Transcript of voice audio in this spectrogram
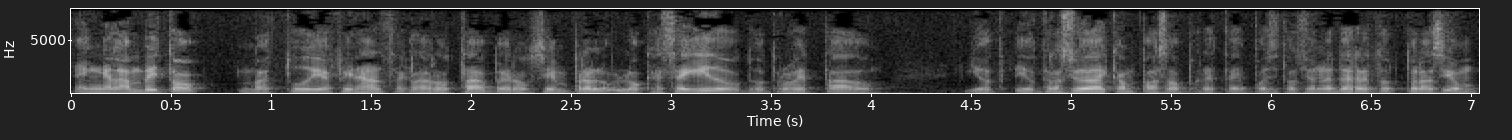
En el ámbito, no estudia finanzas, claro está, pero siempre lo, que he seguido de otros estados y, otras ciudades que han pasado por, este, por situaciones de reestructuración,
